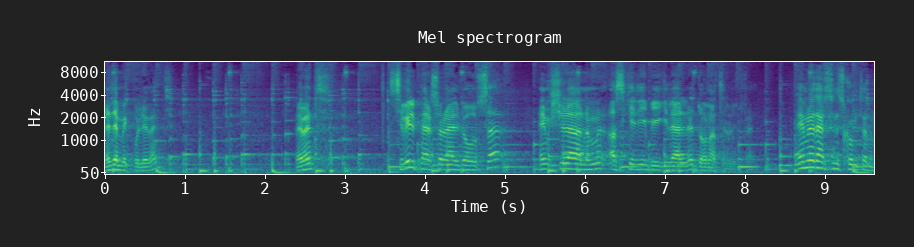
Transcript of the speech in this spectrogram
Ne demek bu Levent? Levent, sivil personelde olsa hemşire hanımı askeri bilgilerle donatır lütfen. Emredersiniz komutanım.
